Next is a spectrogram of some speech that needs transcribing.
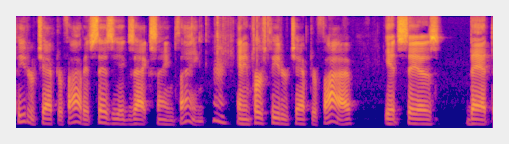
Peter chapter 5. It says the exact same thing. Hmm. And in 1 Peter chapter 5, it says that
